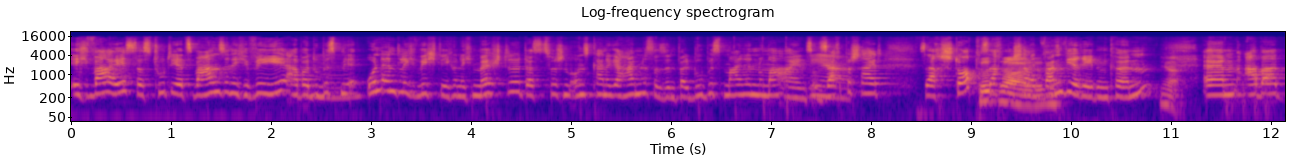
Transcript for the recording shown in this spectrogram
ich weiß, das tut dir jetzt wahnsinnig weh, aber du mhm. bist mir unendlich wichtig und ich möchte, dass zwischen uns keine Geheimnisse sind, weil du bist meine Nummer eins. Und ja. sag Bescheid, sag Stopp, Total, sag Bescheid, wann wir reden können. Ja. Ähm, aber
